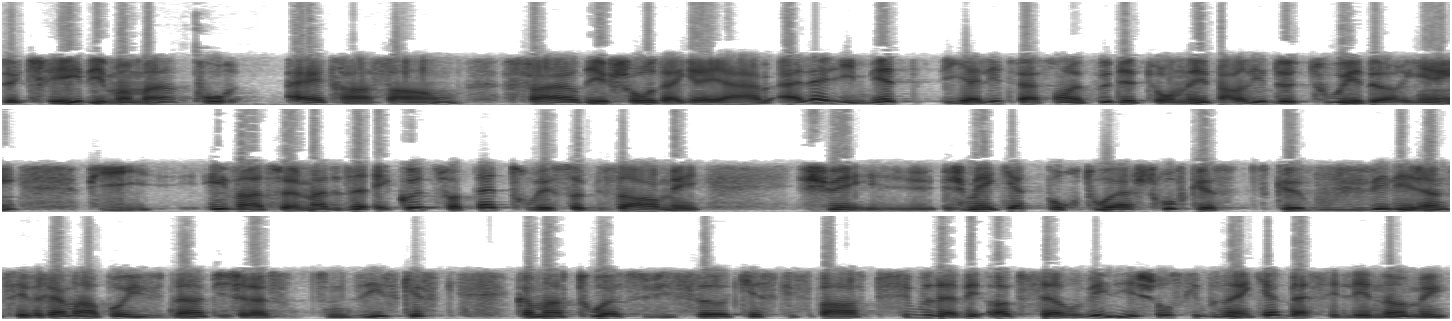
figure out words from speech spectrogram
de créer des moments pour être ensemble, faire des choses agréables, à la limite, y aller de façon un peu détournée, parler de tout et de rien, puis éventuellement de dire, écoute, tu vas peut-être trouver ça bizarre, mais je suis, je m'inquiète pour toi. Je trouve que ce que vous vivez, les jeunes, c'est vraiment pas évident. Puis je reste, tu me dises, qu'est-ce, comment toi tu vis ça, qu'est-ce qui se passe. Puis si vous avez observé des choses qui vous inquiètent, ben c'est de les nommer.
